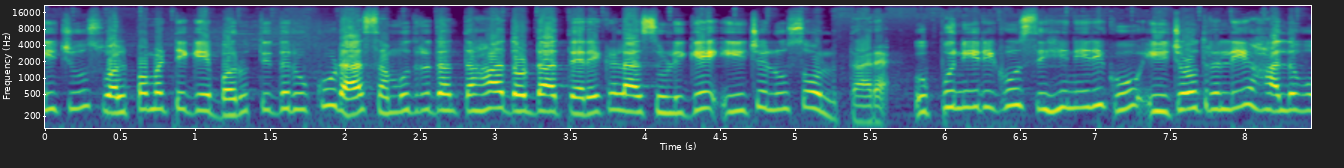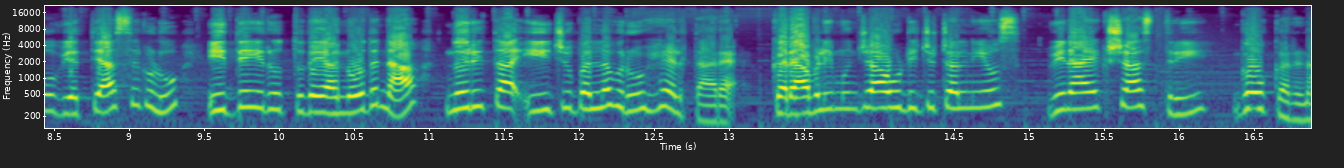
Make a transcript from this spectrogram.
ಈಜು ಸ್ವಲ್ಪ ಮಟ್ಟಿಗೆ ಬರುತ್ತಿದ್ದರೂ ಕೂಡ ಸಮುದ್ರದಂತಹ ದೊಡ್ಡ ತೆರೆಗಳ ಸುಳಿಗೆ ಈಜಲು ಸೋಲುತ್ತಾರೆ. ಉಪ್ಪು ನೀರಿಗೂ ಸಿಹಿ ನೀರಿಗೂ ಈಜೋದ್ರಲ್ಲಿ ಹಲವು ವ್ಯತ್ಯಾಸಗಳು ಇದ್ದೇ ಇರುತ್ತದೆ ಅನ್ನೋದನ್ನ ನುರಿತ ಈಜು ಬಲ್ಲವರು ಹೇಳ್ತಾರೆ. Karavali Munjavu digital news, Vinayak Shastri, Gokarna.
